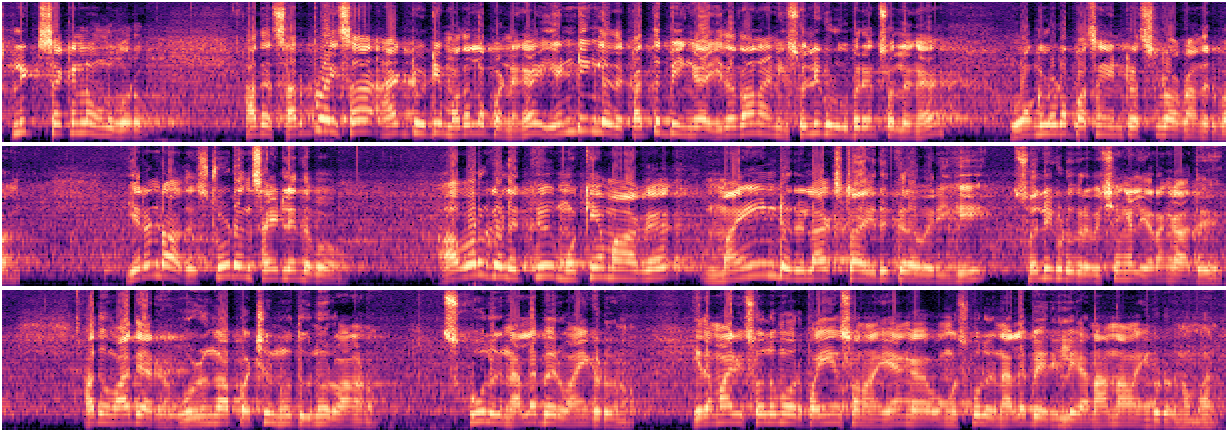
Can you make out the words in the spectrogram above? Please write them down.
ஸ்ப்ளிட் செகண்டில் உங்களுக்கு வரும். அதை சர்ப்ரைஸாக ஆக்டிவிட்டி முதல்ல பண்ணுங்கள் எண்டிங்கில் இதை கற்றுப்பீங்க இதை தான் நான் இன்றைக்கி சொல்லிக் கொடுக்க போகிறேன்னு சொல்லுங்கள் உங்களோட பசங்க இன்ட்ரெஸ்டடாக உட்காந்துருப்பாங்க இரண்டாவது ஸ்டூடெண்ட் சைட்லேருந்து போகும் அவர்களுக்கு முக்கியமாக மைண்டு ரிலாக்ஸ்டாக இருக்கிற வரைக்கும் சொல்லிக் கொடுக்குற விஷயங்கள் இறங்காது. அதுவும் வாத்தியார் ஒழுங்காக பச்சு நூற்றுக்கு நூறு வாங்கணும். ஸ்கூலுக்கு நல்ல பேர் வாங்கி கொடுக்கணும். இதை மாதிரி சொல்லும்போது ஒரு பையன் சொன்னான் ஏங்க உங்கள் ஸ்கூலுக்கு நல்ல பேர் இல்லையா? நான் தான் வாங்கி கொடுக்கணுமான்னு.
